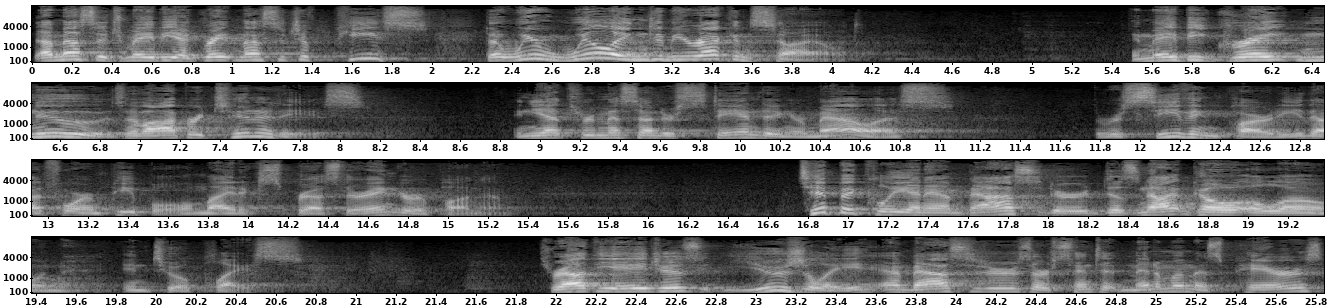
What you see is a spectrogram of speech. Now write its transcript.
That message may be a great message of peace, that we're willing to be reconciled. It may be great news of opportunities. And yet, through misunderstanding or malice, the receiving party, that foreign people, might express their anger upon them. Typically, an ambassador does not go alone into a place. Throughout the ages, usually ambassadors are sent at minimum as pairs,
